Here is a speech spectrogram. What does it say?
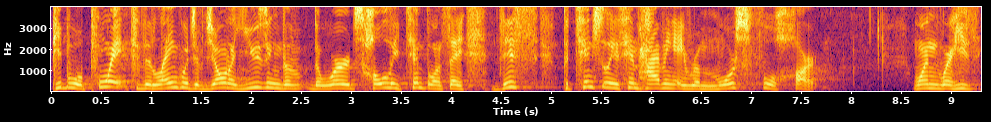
people will point to the language of Jonah using the, the words holy temple and say, this potentially is him having a remorseful heart, one where he's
